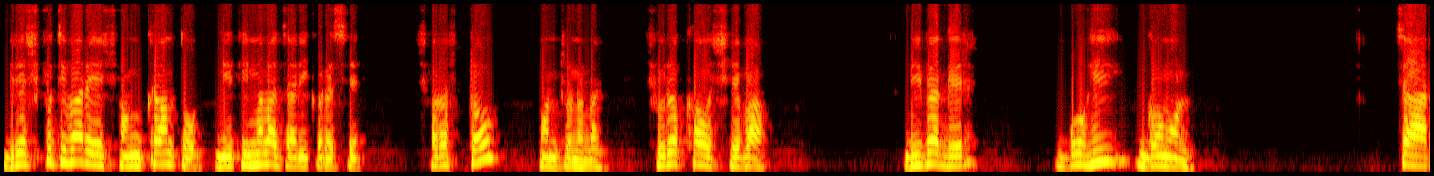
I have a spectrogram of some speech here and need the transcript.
বৃহস্পতিবার এ সংক্রান্ত নীতিমালা জারি করেছে স্বরাষ্ট্র মন্ত্রণালয়। সুরক্ষা ও সেবা বিভাগের বহিগমন চার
